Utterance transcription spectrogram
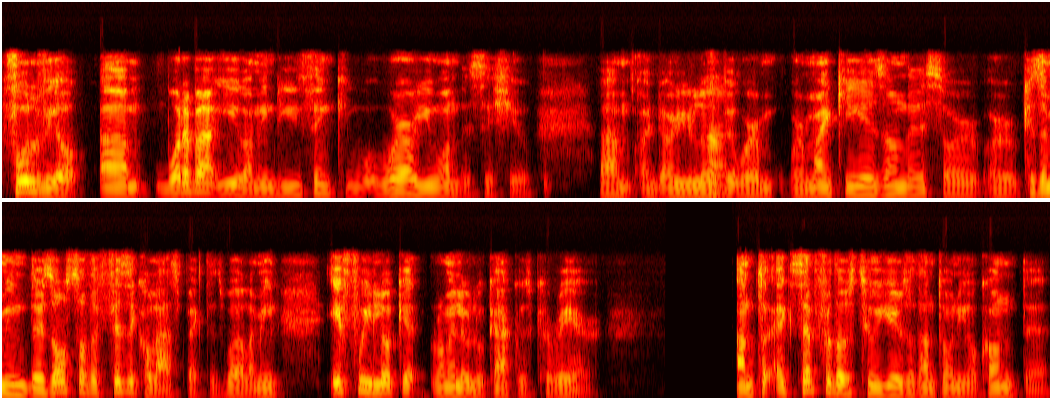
Fulvio, um, what about you? I mean, do you think where are you on this issue? Um, are, are you a little uh, bit where where Mikey is on this, or or because I mean, there's also the physical aspect as well. I mean, if we look at Romelu Lukaku's career, Anto- except for those two years with Antonio Conte,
